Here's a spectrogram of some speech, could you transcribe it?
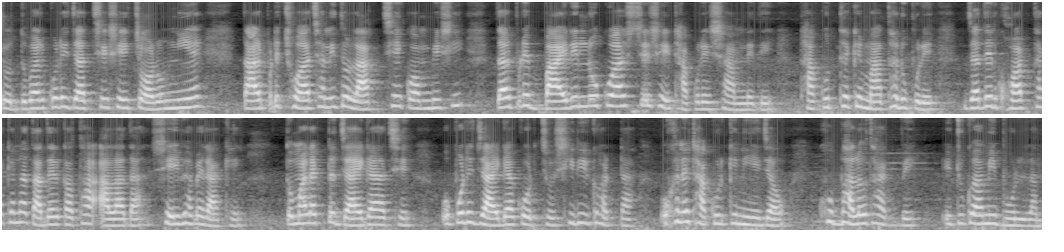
চোদ্দবার করে যাচ্ছে সেই চরণ নিয়ে। তারপরে ছোঁয়াছানি তো লাগছে কম বেশি। তারপরে বাইরের লোকও আসছে সেই ঠাকুরের সামনে দিয়ে, ঠাকুর থেকে মাথার উপরে। যাদের ঘর থাকে না, তাদের কথা আলাদা, সেইভাবে রাখে। তোমার একটা জায়গা আছে, ওপরে জায়গা করছ, সিঁড়ির ঘরটা, ওখানে ঠাকুরকে নিয়ে যাও। খুব ভালো থাকবে। এটুকু আমি বললাম।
